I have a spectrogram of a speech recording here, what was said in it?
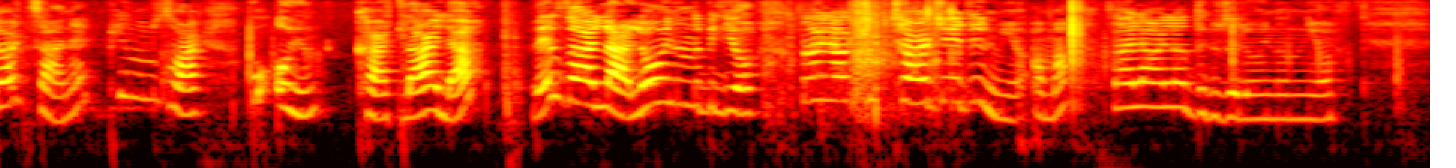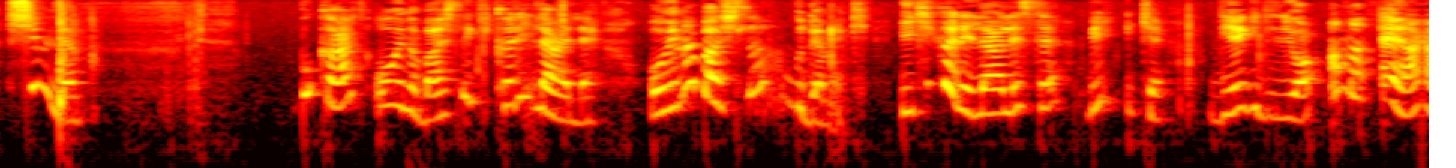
dört tane piyonumuz var. Bu oyun kartlarla ve zarlarla oynanabiliyor. Zarlar çok tercih edilmiyor ama zarlarla da güzel oynanıyor. Şimdi bu kart oyuna başla iki kare ilerle. Oyuna başla bu demek. İki kare ilerlese bir iki diye gidiliyor. Ama eğer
